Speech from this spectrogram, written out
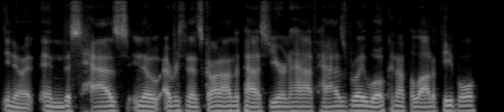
you know, and this has you know everything that's gone on the past year and a half has really woken up a lot of people.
